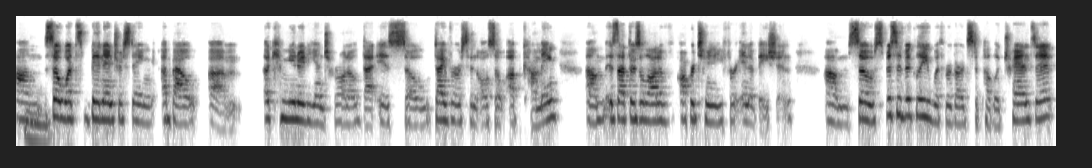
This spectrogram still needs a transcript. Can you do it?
Um, mm. So what's been interesting about a community in Toronto that is so diverse and also upcoming um, is that there's a lot of opportunity for innovation. Um, so, specifically with regards to public transit,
